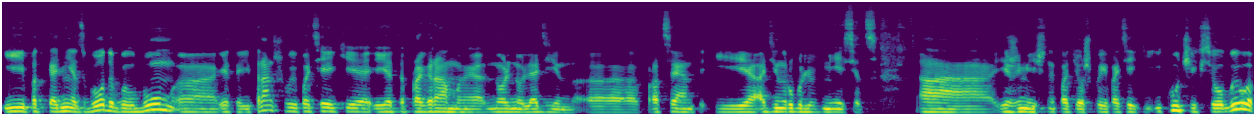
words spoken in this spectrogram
И под конец года был бум, а, это и траншевые ипотеки, и это программы 0,01 а, процент и 1 рубль в месяц, а, ежемесячный платеж по ипотеке, и куча их всего было,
